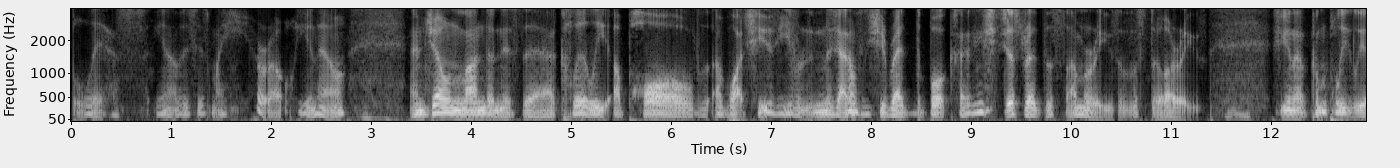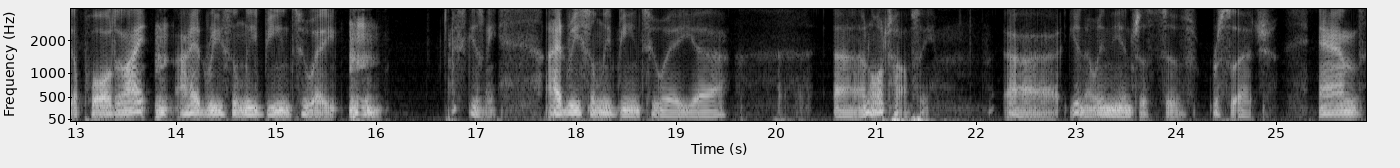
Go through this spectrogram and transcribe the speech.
bliss. You know, this is my hero. You know, and Joan Lunden is there, clearly appalled of what she's even. I don't think she read the books. I think she just read the summaries of the stories. She, you know, completely appalled. And I, I had recently been to a. excuse me, I had recently been to a uh, uh, an autopsy. Uh, you know, in the interests of research, and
